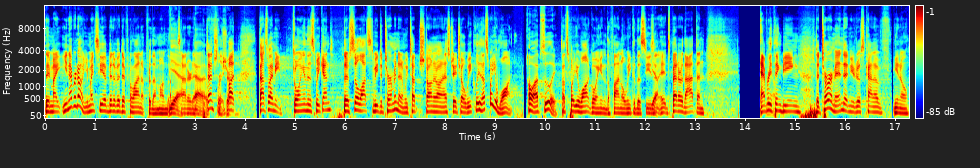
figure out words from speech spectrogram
they might. You never know. You might see a bit of a different lineup for them on Yeah, Saturday uh, potentially. sure. But that's what I mean. Going in this weekend, there's still lots to be determined, and we touched on it on SJHL Weekly. That's what you want. Oh, absolutely. That's what you want going into the final week of the season. Yeah. It's better that than everything being determined and you're just kind of, you know,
